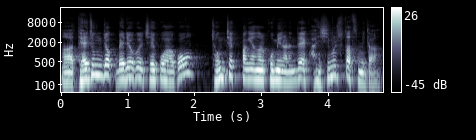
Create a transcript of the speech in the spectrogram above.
아, 대중적 매력을 제고하고 정책 방향을 고민하는데 관심을 쏟았습니다.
